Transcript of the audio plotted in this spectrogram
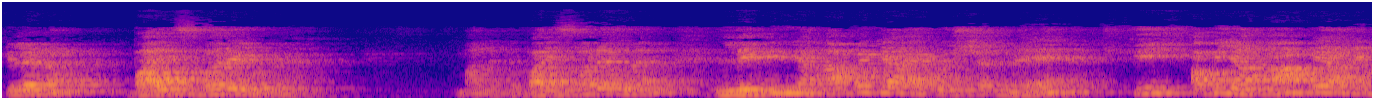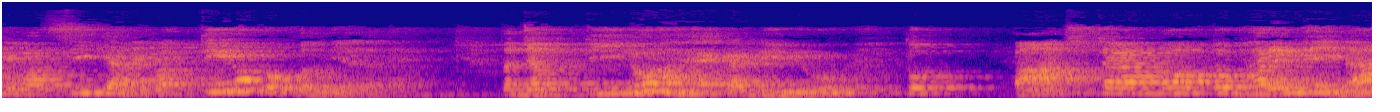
क्लियर ना? बाईस भरे हुए हैं, मान लेते बाईस भरे हुए हैं, लेकिन यहाँ पे क्या है क्वेश्चन में कि अब यहाँ पे आने के बाद सी के आने के बाद तीनों को खोल दिया जाता है। तो जब तीनों है कंटिन्यू तो पाँच चार नौ तो भरेंगे ही ना?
